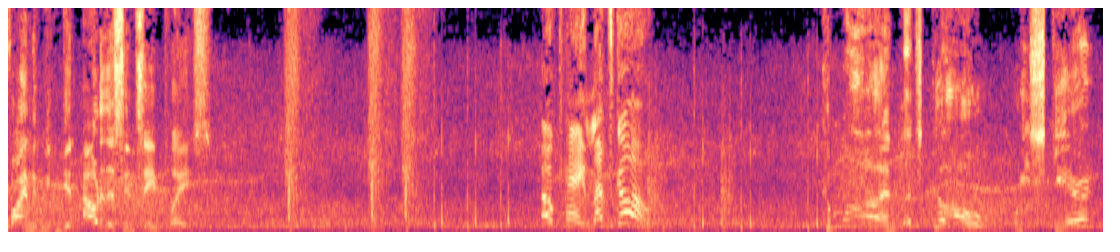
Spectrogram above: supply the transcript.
Finally, we can get out of this insane place! Okay, let's go! Come on, let's go! Are you scared?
